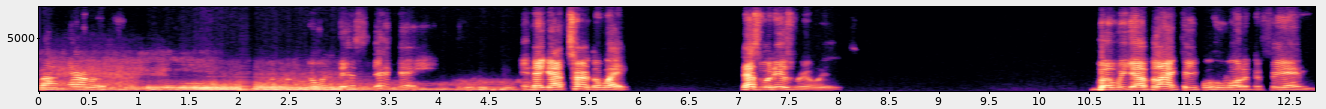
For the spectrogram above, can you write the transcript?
by Arabs during this decade, and they got turned away. That's what Israel is. But we got black people who want to defend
